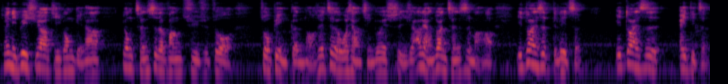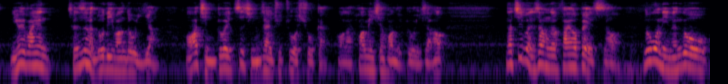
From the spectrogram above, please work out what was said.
所以你必须要提供给他用程式的方式去做做变更哈。所以这个我想请各位试一下啊，两段程式嘛哈，一段是 delete，一段是 edit，你会发现程式很多地方都一样，我要请各位自行再去做修改。好，来画面先还给各位一下哈。那基本上呢，Firebase 哈。如果你能够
